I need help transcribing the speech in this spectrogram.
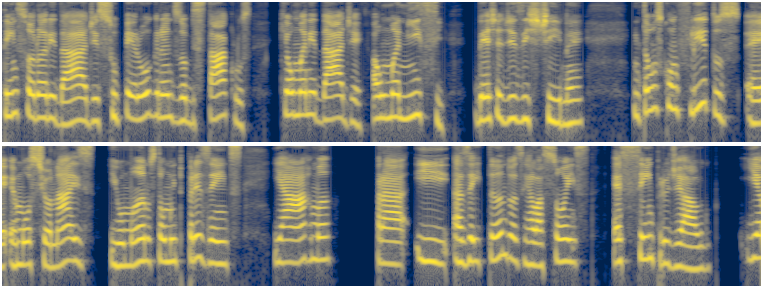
tem sororidade e superou grandes obstáculos que a humanidade, a humanice, deixa de existir, né? Então, os conflitos é, emocionais e humanos estão muito presentes e a arma para ir azeitando as relações é sempre o diálogo. E é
